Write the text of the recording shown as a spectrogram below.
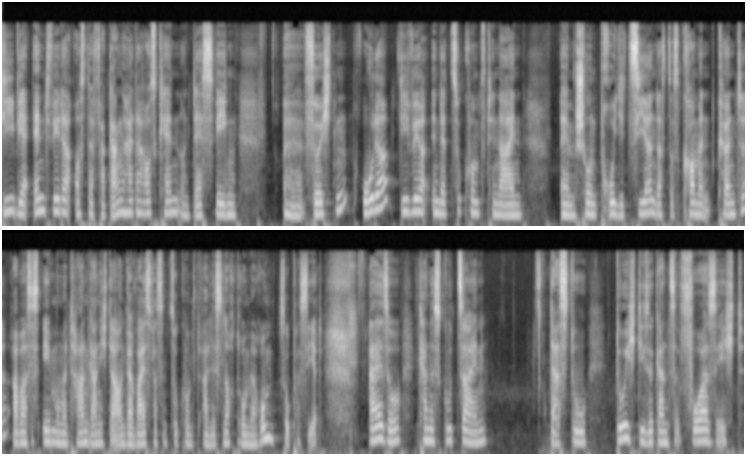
die wir entweder aus der Vergangenheit heraus kennen und deswegen äh, fürchten oder die wir in der Zukunft hinein ähm, schon projizieren, dass das kommen könnte, aber es ist eben momentan gar nicht da und wer weiß, was in Zukunft alles noch drumherum so passiert. Also kann es gut sein, dass du durch diese ganze Vorsicht,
